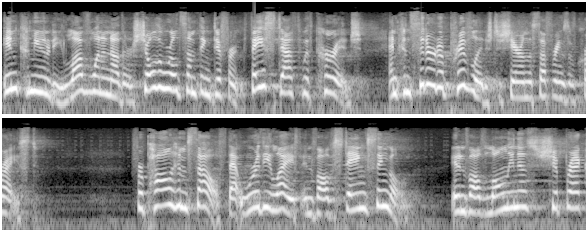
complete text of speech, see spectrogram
in community, love one another, show the world something different, face death with courage, and consider it a privilege to share in the sufferings of Christ. For Paul himself, that worthy life involved staying single it involved loneliness, shipwreck,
